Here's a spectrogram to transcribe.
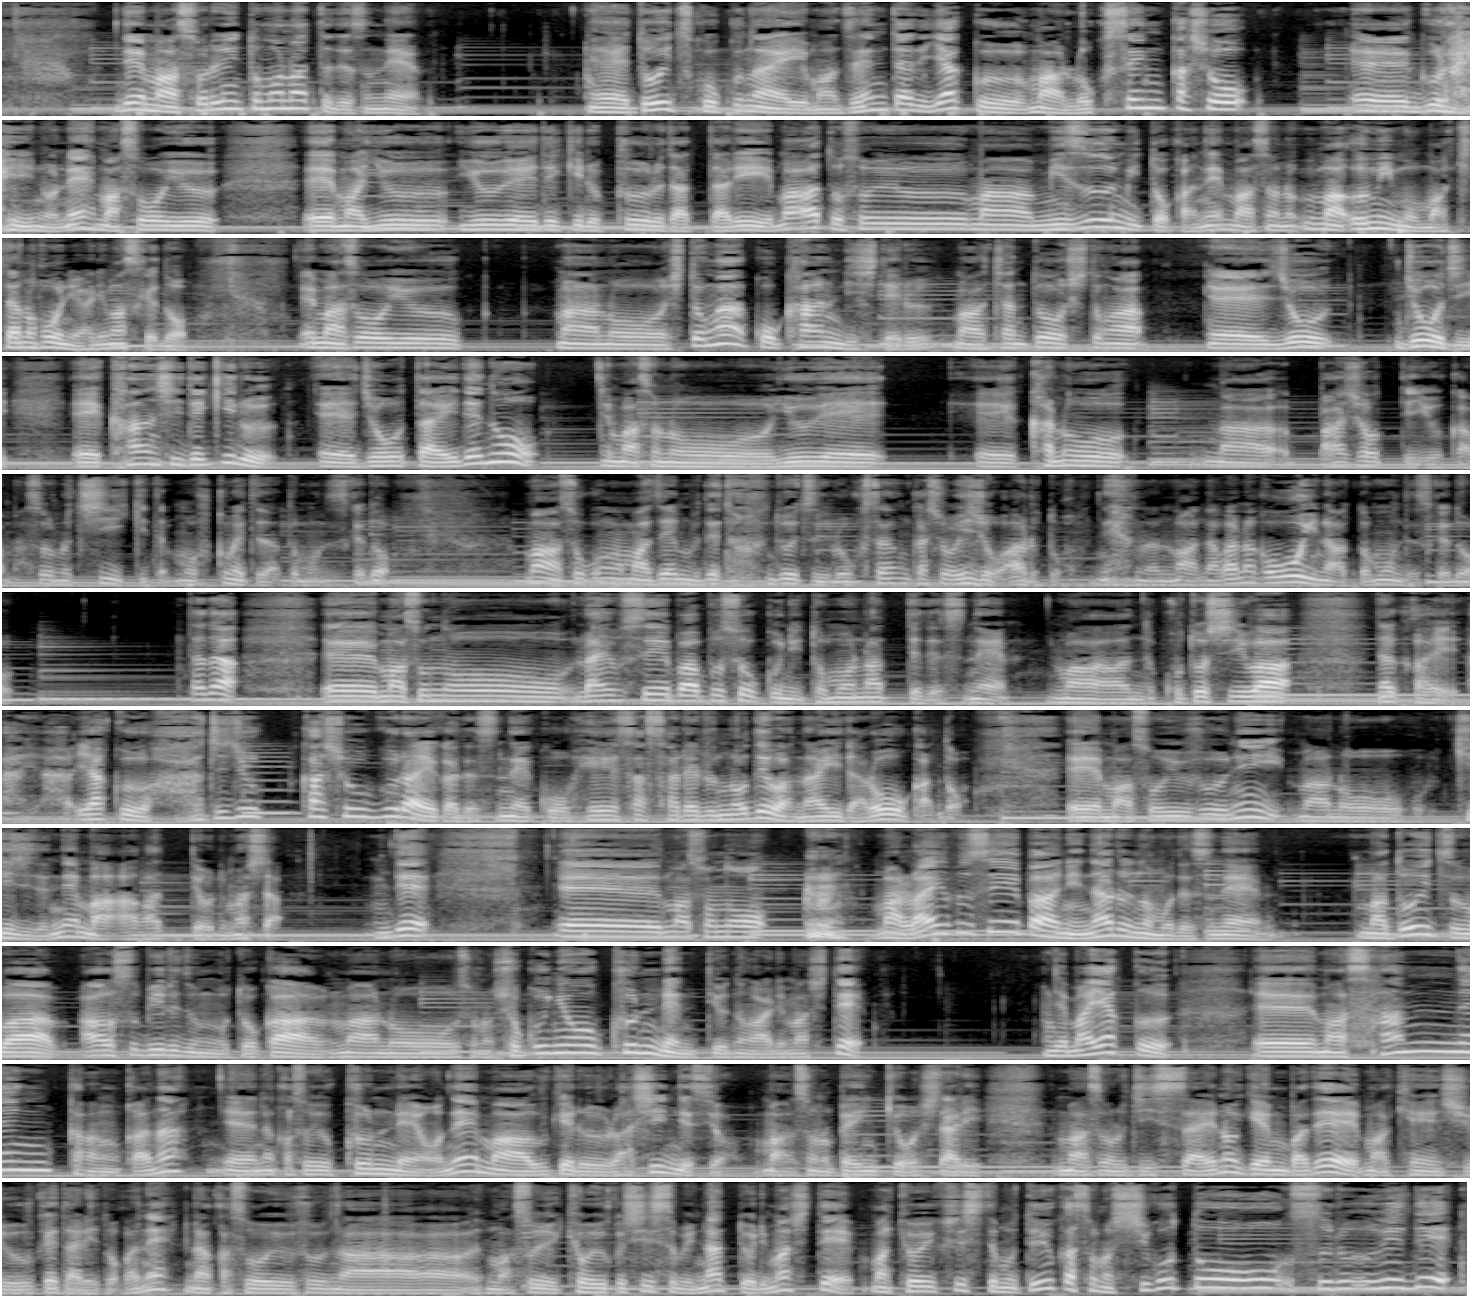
で、まあ、それに伴ってですね、えー、ドイツ国内、まあ、全体で約、まあ、6000箇所えー、ぐらいのね、まあ、そういう、えー、まあ、遊泳できるプールだったり、まあ、あとそういう、まあ、湖とかね、まあ、その、まあ、海もまあ北の方にありますけど、えー、まあ、そういう、まあ、あの、人がこう管理してる、まあ、ちゃんと人が、えー、常時、えー、監視できる、えー、状態での、まあ、その、遊泳、えー、可能な場所っていうか、まあ、その地域も含めてだと思うんですけど、まあそこがまあ全部でドイツに63箇所以上あると、ね、まあなかなか多いなと思うんですけど、ただ、えー、まあそのライフセーバー不足に伴ってですね、まあ今年はなんか約80箇所ぐらいがですね、こう閉鎖されるのではないだろうかと、えー、まあそういうふうに、まあ、あの記事でね、まあ上がっておりました。で、えー、まあその、まあライフセーバーになるのもですね、まあ、ドイツはアウスビルドゥングとか、まあ、あのその職業訓練っていうのがありましてで、まあ、約、えー、まあ、3年間かな、えー、なんかそういう訓練をね、まあ、受けるらしいんですよ。まあ、その勉強したり、まあ、その実際の現場で、まあ、研修を受けたりとかね、なんかそういうふうな、まあ、そういう教育システムになっておりまして、まあ、教育システムというか、その仕事をする上で、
